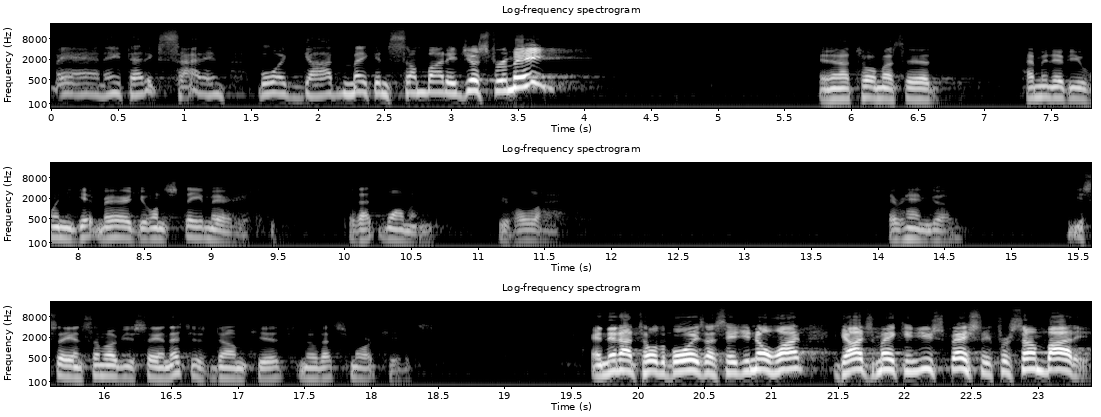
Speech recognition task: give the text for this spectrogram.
Man, ain't that exciting? Boy, God making somebody just for me. And then I told him, I said, How many of you, when you get married, you want to stay married to that woman your whole life? Every hand go. You saying, some of you saying, that's just dumb kids. No, that's smart kids. And then I told the boys, I said, you know what? God's making you specially for somebody.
